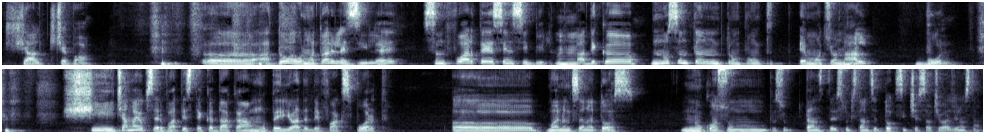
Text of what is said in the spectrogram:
și altceva, uh, a doua, următoarele zile sunt foarte sensibil. Mhm. Adică nu sunt într-un punct emoțional bun. și ce am mai observat este că dacă am o perioadă de fac sport, uh, mănânc sănătos, nu consum substanțe, substanțe toxice sau ceva de genul ăsta,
